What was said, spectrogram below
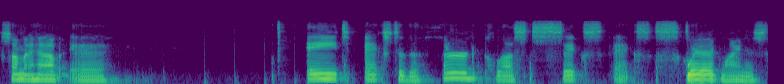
So I'm going to have a 8x to the third plus 6x squared minus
